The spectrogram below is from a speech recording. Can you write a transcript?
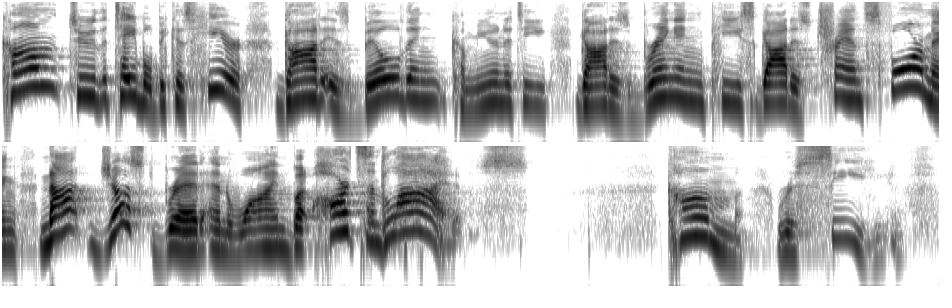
Come to the table because here God is building community, God is bringing peace, God is transforming not just bread and wine, but hearts and lives. Come, receive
